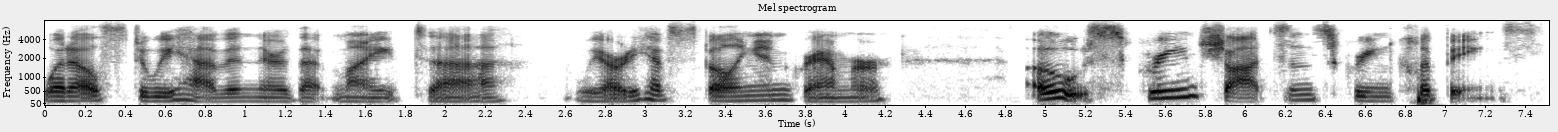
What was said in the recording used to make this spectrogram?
What else do we have in there that might, uh, we already have spelling and grammar. Oh, screenshots and screen clippings.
